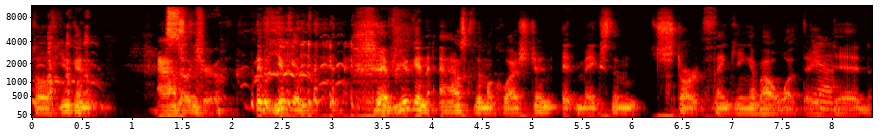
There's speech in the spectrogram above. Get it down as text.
So if you can ask, so true. if you can, if you can ask them a question, it makes them start thinking about what they Yeah. did,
